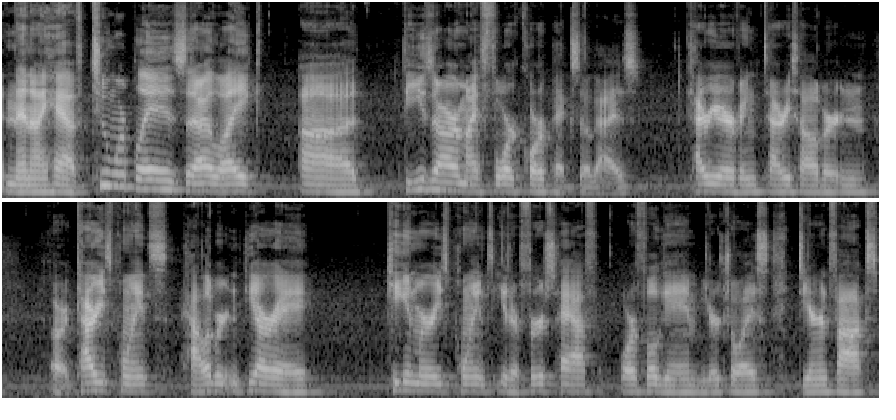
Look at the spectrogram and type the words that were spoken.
And then I have two more plays that I like. Uh, these are my four core picks, though, guys. Kyrie Irving, Tyrese Haliburton, or Kyrie's points, Haliburton PRA, Keegan Murray's points, either first half or full game, your choice. De'Aaron Fox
